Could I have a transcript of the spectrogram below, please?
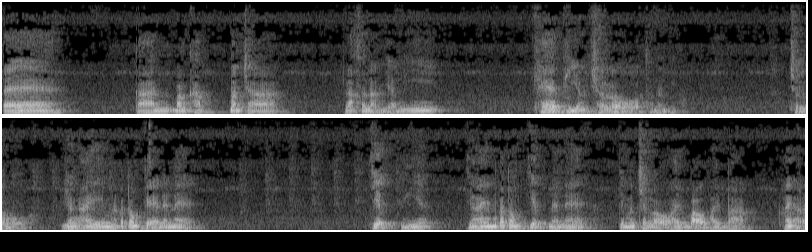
แต่การบังคับบัญชาลักษณะอย่างนี้ แค่เพียงชะลอเท่านั้นเองชะลอ ยังไงมันก็ต้องแก่แน่ๆเจ็บอย่างเงี้ยยังไงมันก็ต้องเจ็บแน่ๆ แต่มันชะลอให้เบาให้บาง ให้อะไร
